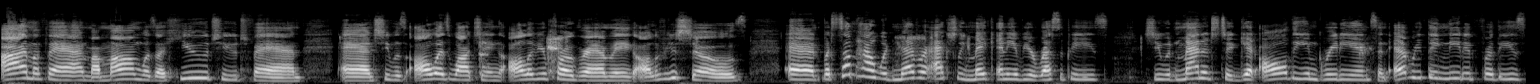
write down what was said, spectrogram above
I'm a fan. My mom was a huge, huge fan, and she was always watching all of your programming, all of your shows, and but somehow would never actually make any of your recipes. She would manage to get all the ingredients and everything needed for these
